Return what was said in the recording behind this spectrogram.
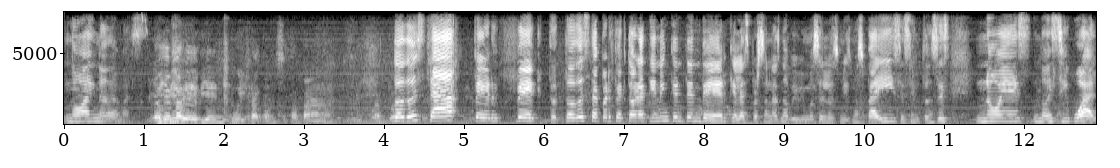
No hay nada más. Oye, ¿vive bien tu hija con su papá? Todo está perfecto, todo está perfecto. Ahora tienen que entender que las personas no vivimos en los mismos países, entonces no es, no es igual.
